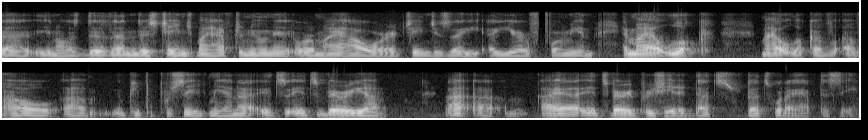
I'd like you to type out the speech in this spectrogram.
uh, you know it doesn't just change my afternoon eh, or my hour. It changes a, a year for me and, and my outlook, my outlook of of how um, people perceive me, and uh, it's it's very uh, uh, uh, I, uh, it's very appreciated. That's that's what I have to say.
